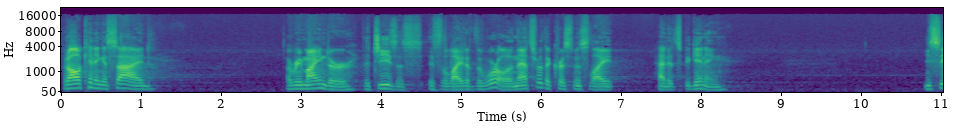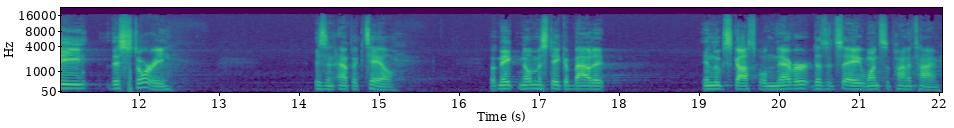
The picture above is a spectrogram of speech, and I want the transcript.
But all kidding aside, a reminder that Jesus is the light of the world. And that's where the Christmas light had its beginning. You see, this story is an epic tale. But make no mistake about it, in Luke's gospel, never does it say once upon a time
